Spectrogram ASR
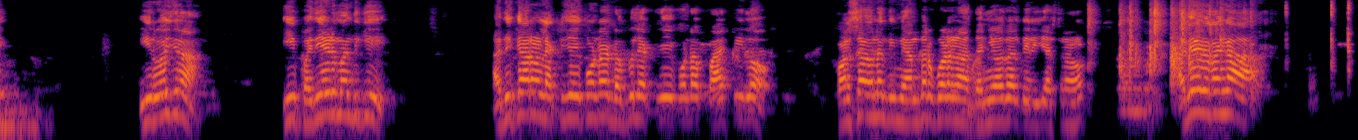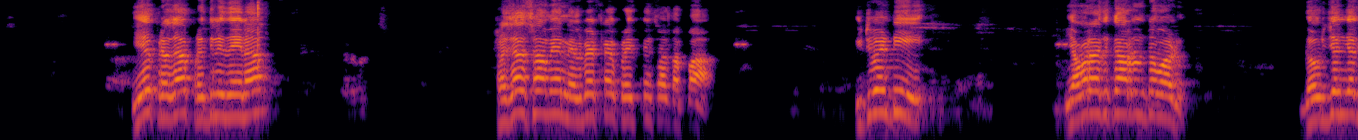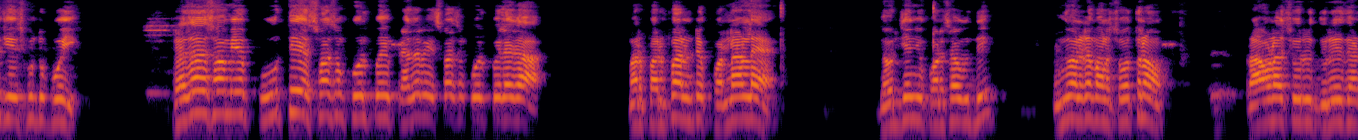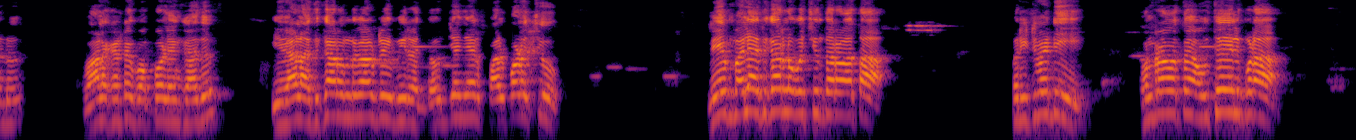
ఈ రోజున ఈ పదిహేడు మందికి అధికారం లెక్క చేయకుండా డబ్బు లెక్క చేయకుండా పార్టీలో కొనసాగినందుకు మీ అందరూ కూడా నా ధన్యవాదాలు తెలియజేస్తున్నాను. అదే విధంగా ఏ ప్రజా ప్రతినిధి అయినా ప్రజాస్వామ్యాన్ని నిలబెట్టడానికి ప్రయత్నించాలి తప్ప ఇటువంటి ఎవరు అధికారం ఉంటే వాడు దౌర్జన్యాలు చేసుకుంటూ పోయి ప్రజాస్వామ్య పూర్తి విశ్వాసం కోల్పోయి ప్రజల విశ్వాసం కోల్పోయేలాగా మన పరిపాలన ఉంటే కొన్నాళ్ళే దౌర్జన్యం కొనసాగుద్ది. ఎందువల్ల మనం చూస్తున్నాం రావణాసూరు దుర్యోధనుడు వాళ్ళకంటే గొప్పవాళ్ళు ఏం కాదు. ఈవేళ అధికారం ఉంది కాబట్టి మీరు దౌర్జన్యానికి పాల్పడవచ్చు రేపు మళ్ళీ అధికారంలోకి వచ్చిన తర్వాత మరి ఇటువంటి పునరావృతం అవుతాయని కూడా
